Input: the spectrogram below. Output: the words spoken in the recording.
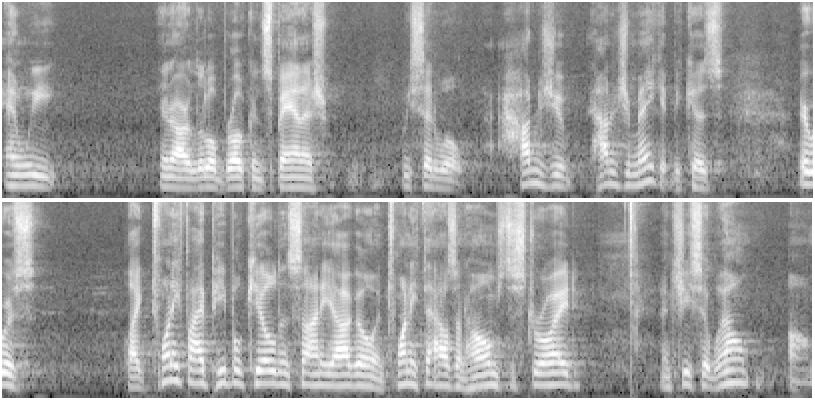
And we, in our little broken Spanish, we said, well, how did you, how did you make it? Because there was like 25 people killed in Santiago and 20,000 homes destroyed. And she said, Well, um,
